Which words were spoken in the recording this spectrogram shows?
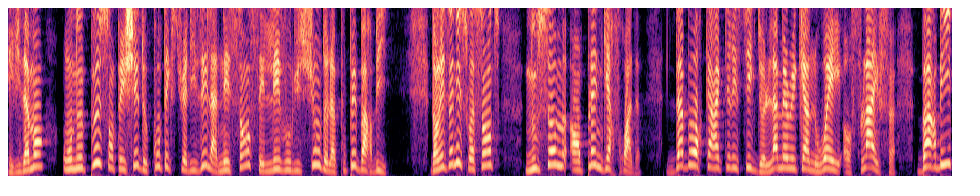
Évidemment, on ne peut s'empêcher de contextualiser la naissance et l'évolution de la poupée Barbie. Dans les années 60, nous sommes en pleine guerre froide. D'abord caractéristique de l'American Way of Life, Barbie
